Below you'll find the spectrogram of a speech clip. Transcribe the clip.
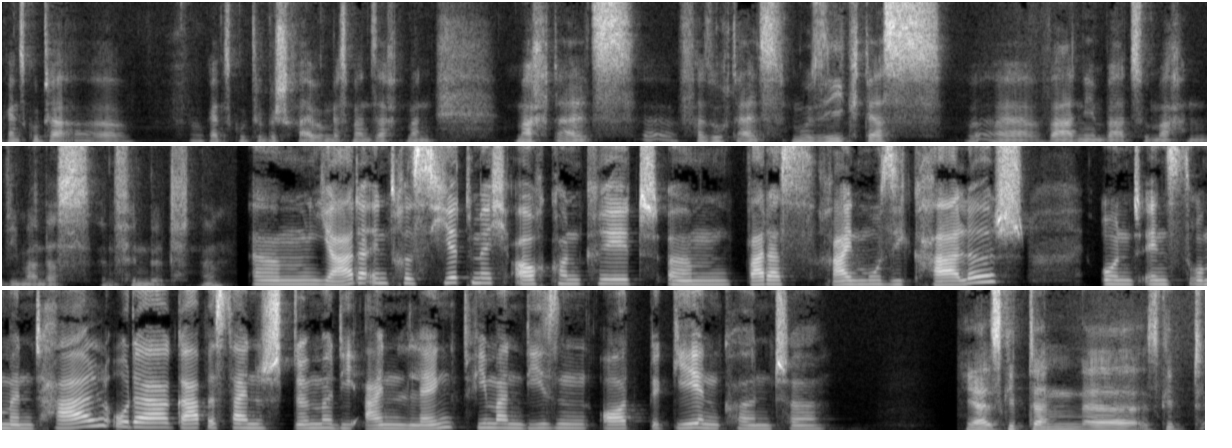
ganz äh, ganz gute Beschreibung, dass man sagt, man macht als, äh, versucht als Musik das äh, wahrnehmbar zu machen, wie man das empfindet. Ne? Ähm, ja, da interessiert mich auch konkret, ähm, war das rein musikalisch? Und instrumental oder gab es eine Stimme, die einen lenkt, wie man diesen Ort begehen könnte? Ja, es gibt dann, äh, es gibt,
